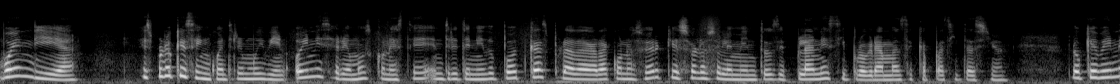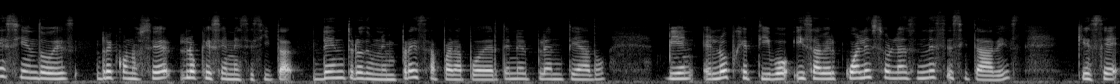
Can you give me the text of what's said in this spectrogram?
Buen día. Espero que se encuentren muy bien. Hoy iniciaremos con este entretenido podcast para dar a conocer qué son los elementos de planes y programas de capacitación. Lo que viene siendo es reconocer lo que se necesita dentro de una empresa para poder tener planteado bien el objetivo y saber cuáles son las necesidades que se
